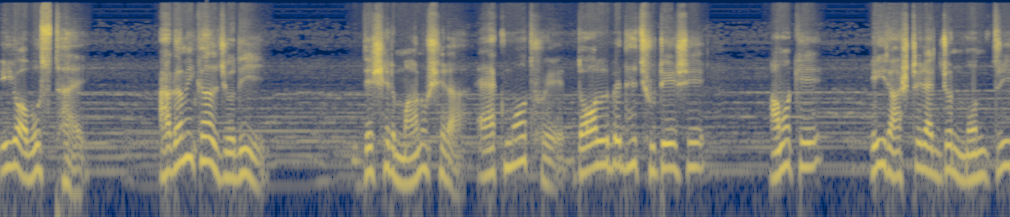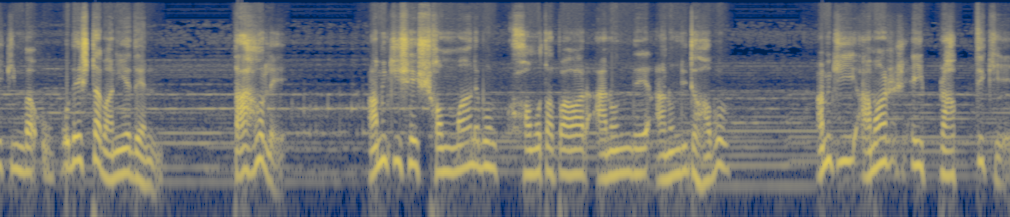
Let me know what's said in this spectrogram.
এই অবস্থায় আগামীকাল যদি দেশের মানুষেরা একমত হয়ে দল বেঁধে ছুটে এসে আমাকে এই রাষ্ট্রের একজন মন্ত্রী কিংবা উপদেষ্টা বানিয়ে দেন, তাহলে আমি কি সেই সম্মান এবং ক্ষমতা পাওয়ার আনন্দে আনন্দিত হব? আমি কি আমার এই প্রাপ্তিকে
